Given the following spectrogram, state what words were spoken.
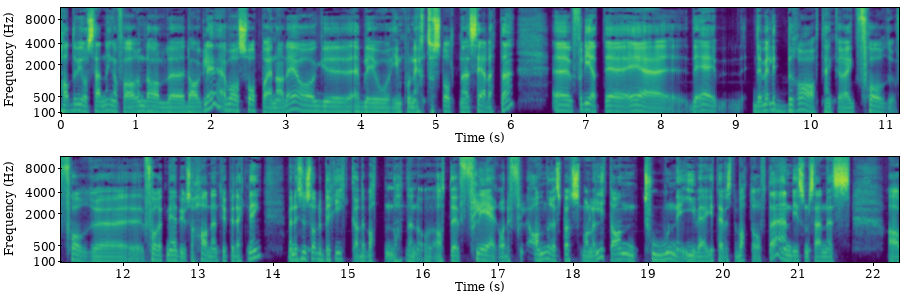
hadde vi jo sendinger fra Arendal uh, daglig. Jeg var og så på en av de, og uh, jeg blir jo imponert og stolt når jeg ser dette. fordi at det er, det er, det er veldig bra, tenker jeg, for, for, for et mediehus å ha den type dekning, men jeg syns også det beriker debatten. Da, den, at det er flere og det er andre spørsmål, litt annen tone i VGTVs debatter ofte enn de som sendes av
